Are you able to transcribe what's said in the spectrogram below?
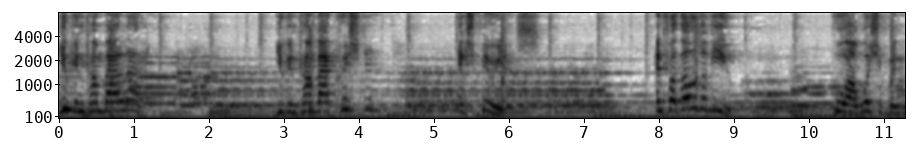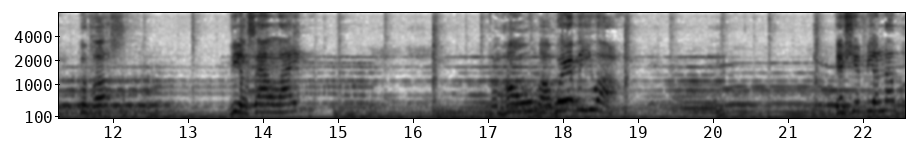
You can come by letter. You can come by Christian experience. And for those of you who are worshiping with us via satellite, from home or wherever you are, there should be a number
